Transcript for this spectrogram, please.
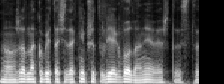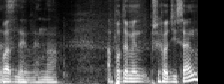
No, żadna kobieta cię tak nie przytuli jak woda, nie? Wiesz, to jest, to jest jakby, no... A potem przychodzi sen?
